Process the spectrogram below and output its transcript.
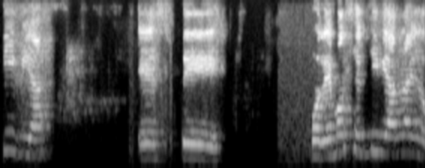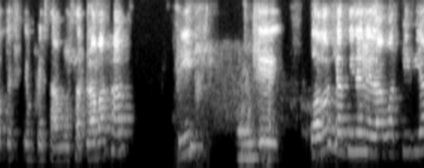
tibia, este, podemos entibiarla en lo que empezamos a trabajar, ¿sí? Eh, ¿Todos ya tienen el agua tibia?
